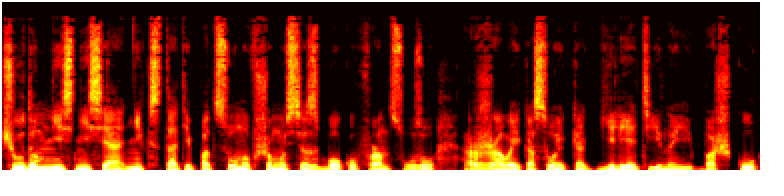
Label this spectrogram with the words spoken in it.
чудом не снеся не кстати подсунувшемуся сбоку французу ржавой косой, как гильотина и башку,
